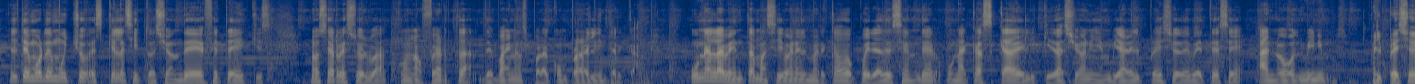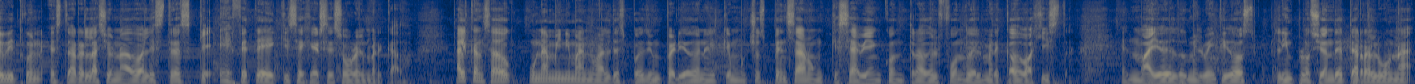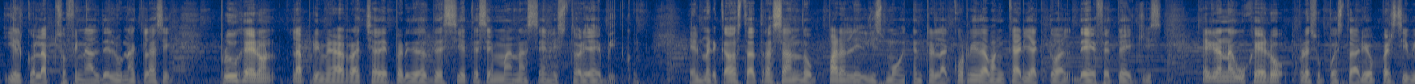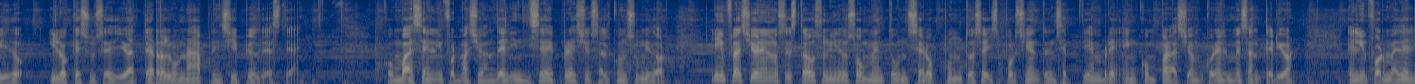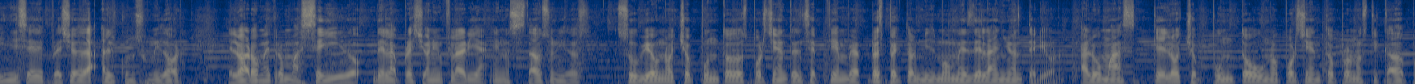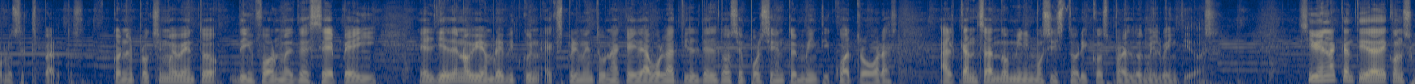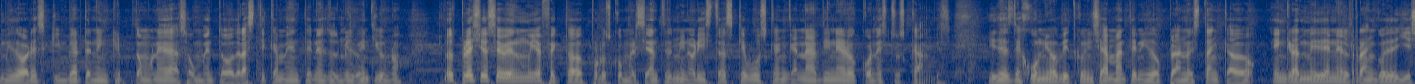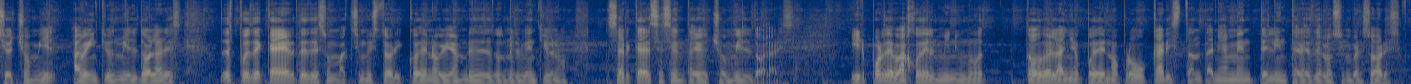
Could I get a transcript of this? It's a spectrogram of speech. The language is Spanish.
El temor de mucho es que la situación de FTX no se resuelva con la oferta de Binance para comprar el intercambio. Una la venta masiva en el mercado podría descender una cascada de liquidación y enviar el precio de BTC a nuevos mínimos. El precio de Bitcoin está relacionado al estrés que FTX ejerce sobre el mercado. Alcanzado una mínima anual después de un periodo en el que muchos pensaron que se había encontrado el fondo del mercado bajista. En mayo del 2022, la implosión de Terra Luna y el colapso final de Luna Classic produjeron la primera racha de pérdidas de 7 semanas en la historia de Bitcoin. El mercado está trazando paralelismo entre la corrida bancaria actual de FTX, el gran agujero presupuestario percibido y lo que sucedió a Terra Luna a principios de este año. Con base en la información del índice de precios al consumidor, la inflación en los Estados Unidos aumentó un 0.6% en septiembre en comparación con el mes anterior. El informe del índice de precios al consumidor, el barómetro más seguido de la presión inflaria en los Estados Unidos, subió un 8.2% en septiembre respecto al mismo mes del año anterior, algo más que el 8.1% pronosticado por los expertos. Con el próximo evento de informes de CPI, el 10 de noviembre Bitcoin experimentó una caída volátil del 12% en 24 horas, alcanzando mínimos históricos para el 2022. Si bien la cantidad de consumidores que invierten en criptomonedas aumentó drásticamente en el 2021, los precios se ven muy afectados por los comerciantes minoristas que buscan ganar dinero con estos cambios. Y desde junio Bitcoin se ha mantenido plano estancado en gran medida en el rango de 18 mil a 21 mil dólares después de caer desde su máximo histórico de noviembre del 2021 cerca de 68 mil dólares. Ir por debajo del mínimo todo el año puede no provocar instantáneamente el interés de los inversores.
